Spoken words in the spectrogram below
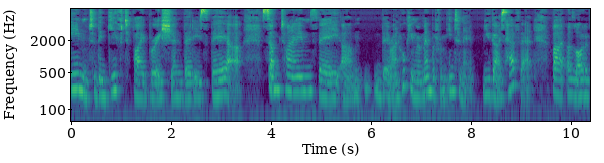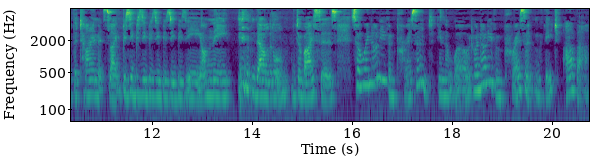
into the gift vibration that is there. Sometimes they, um, they're unhooking, remember from internet, you guys have that, but a lot of the time it's like busy, busy, busy, busy, busy on the, our little devices. So we're not even present in the world. We're not even present with each other.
